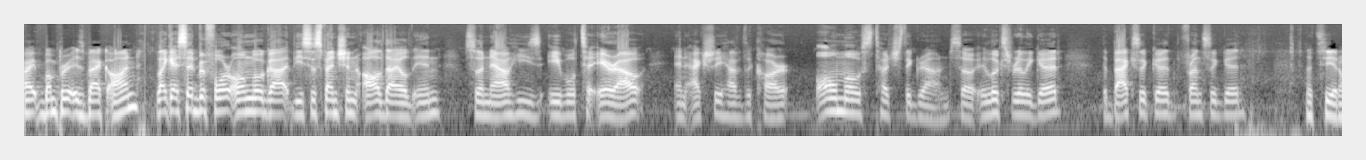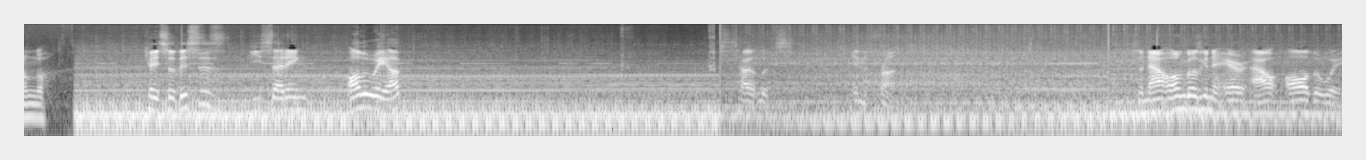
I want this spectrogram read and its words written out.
All right, bumper is back on. Like I said before, Hongo got the suspension all dialed in, so now he's able to air out and actually have the car almost touch the ground. So it looks really good. The backs look good, fronts look good. Let's see it, Hongo. Okay, so this is the setting all the way up. This is how it looks in the front. So now Hongo's gonna air out all the way.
